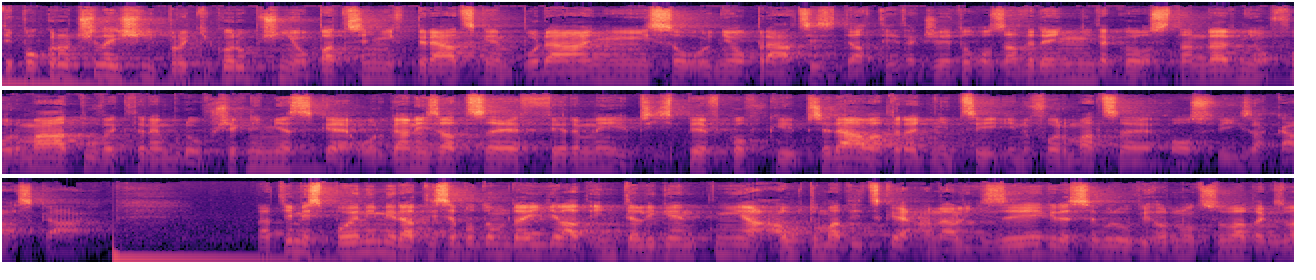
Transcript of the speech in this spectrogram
Ty pokročilejší protikorupční opatření v pirátském podání jsou hodně o práci s daty, takže je to o zavedení takového standardního formátu, ve kterém budou všechny městské organizace, firmy i příspěvkovky předávat radnici informace o svých zakázkách. Na těmi spojenými daty se potom dají dělat inteligentní a automatické analýzy, kde se budou vyhodnocovat tzv.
